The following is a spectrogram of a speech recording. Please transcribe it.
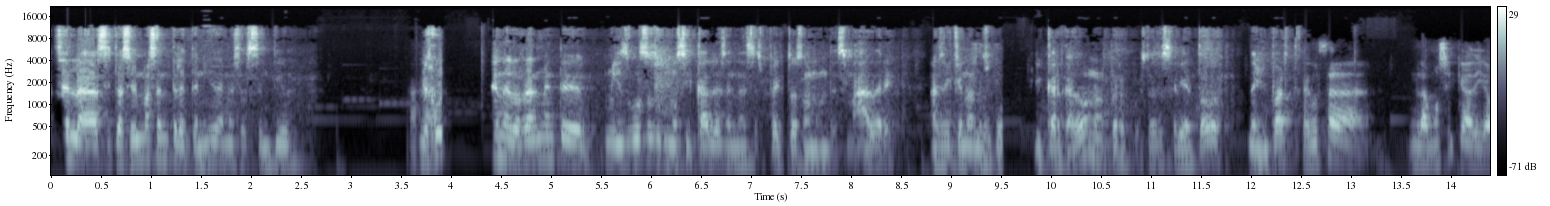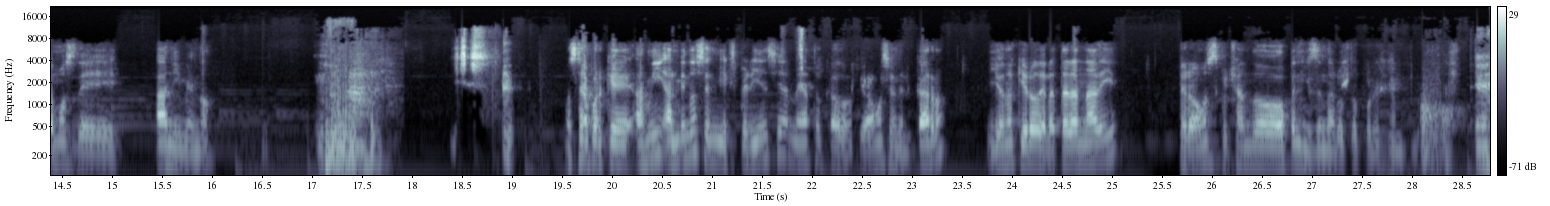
hace la situación más entretenida en ese sentido. género, realmente mis gustos musicales en ese aspecto son un desmadre, así que no los puedo explicar cada uno, pero pues eso sería todo de mi parte. ¿Te gusta la música, digamos, de anime, no? O sea, porque a mí, al menos en mi experiencia, me ha tocado que vamos en el carro y yo no quiero delatar a nadie, pero vamos escuchando openings de Naruto, por ejemplo. Eh,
